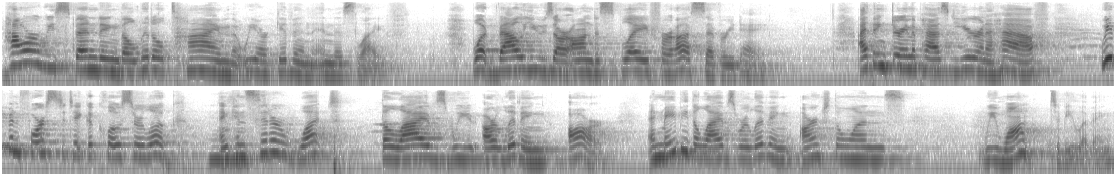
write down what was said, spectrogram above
How are we spending the little time that we are given in this life? What values are on display for us every day? I think during the past year and a half, we've been forced to take a closer look mm-hmm. and consider what the lives we are living are. And maybe the lives we're living aren't the ones we want to be living.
